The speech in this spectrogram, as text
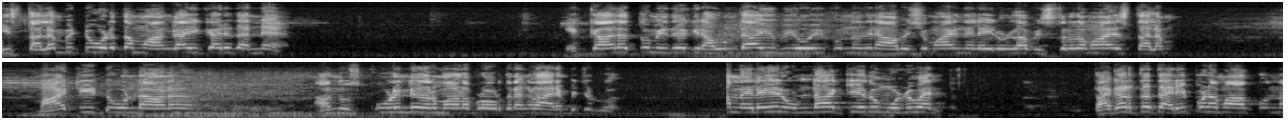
ഈ സ്ഥലം വിട്ടുകൊടുത്ത മാങ്കായിക്കാർ തന്നെ എക്കാലത്തും ഇത് ഗ്രൗണ്ടായി ഉപയോഗിക്കുന്നതിന് ആവശ്യമായ നിലയിലുള്ള വിസ്തൃതമായ സ്ഥലം മാറ്റിയിട്ടുകൊണ്ടാണ് അന്ന് സ്കൂളിന്റെ നിർമ്മാണ പ്രവർത്തനങ്ങൾ ആരംഭിച്ചിട്ടുള്ളത്. ആ നിലയിൽ ഉണ്ടാക്കിയത് മുഴുവൻ തകർത്ത് തരിപ്പണമാക്കുന്ന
